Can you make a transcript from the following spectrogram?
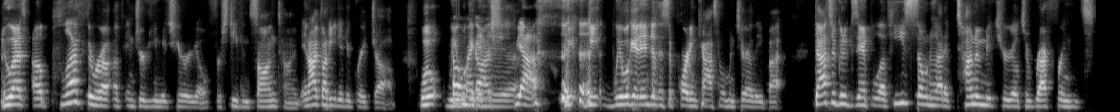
who has a plethora of interview material for Stephen Sondheim, and I thought he did a great job. Well, we oh my gosh, into, yeah, we, we we will get into the supporting cast momentarily, but that's a good example of he's someone who had a ton of material to reference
